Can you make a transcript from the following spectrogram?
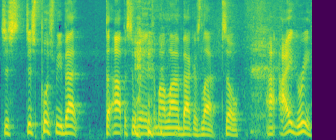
just just push me back the opposite way into my linebacker's lap. So I, I, agree.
